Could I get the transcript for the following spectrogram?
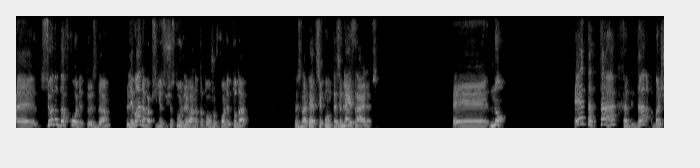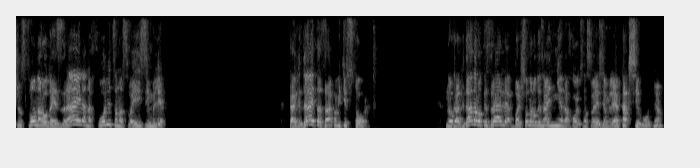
э, все туда входит, то есть, да, Ливана вообще не существует, Ливан это тоже входит туда. То есть на 5 секунд это земля Израиля. Все. Э, но это так, когда большинство народа Израиля находится на своей земле. Тогда это заповедь истории. Но когда народ Израиля, большинство народа Израиля не находится на своей земле, как сегодня,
